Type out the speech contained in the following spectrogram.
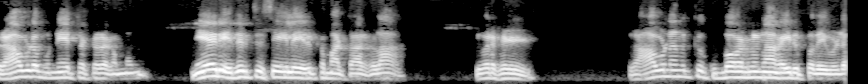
திராவிட முன்னேற்ற கழகமும் நேர் எதிர் திசையில இருக்க மாட்டார்களா? இவர்கள் ராவணனுக்கு கும்பகர்ணனாக இருப்பதை விட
